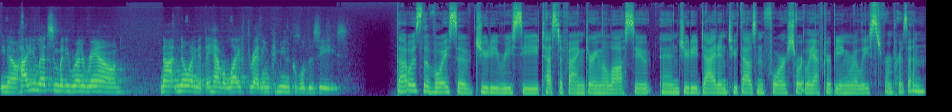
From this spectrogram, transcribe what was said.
You know, how do you let somebody run around not knowing that they have a life threatening communicable disease? That was the voice of Judy Reese testifying during the lawsuit, and Judy died in 2004 shortly after being released from prison.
